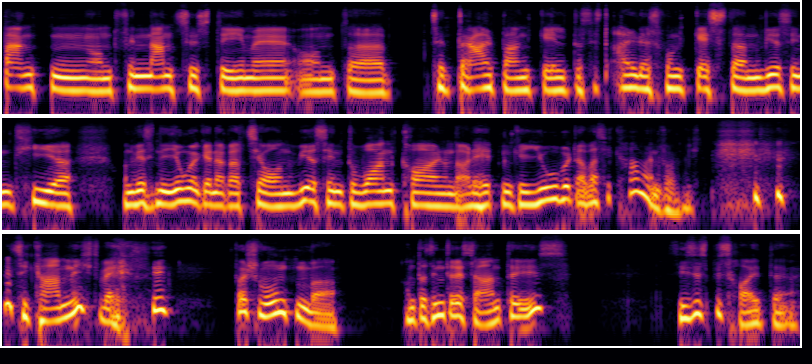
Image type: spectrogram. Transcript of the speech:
Banken und Finanzsysteme und Zentralbankgeld, das ist alles von gestern. Wir sind hier und wir sind die junge Generation. Wir sind OneCoin und alle hätten gejubelt, aber sie kam einfach nicht. sie kam nicht, weil sie verschwunden war. Und das Interessante ist, sie ist es bis heute.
